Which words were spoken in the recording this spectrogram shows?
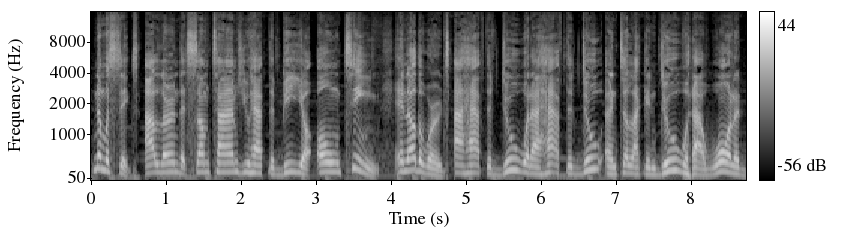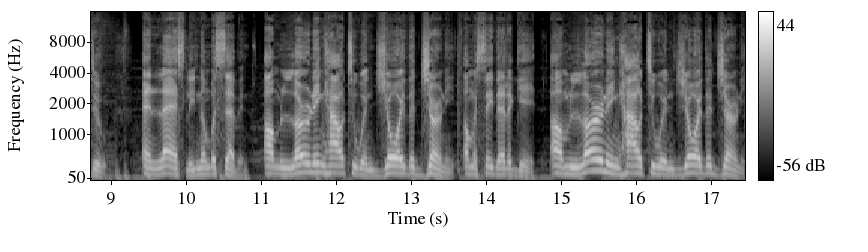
Number six, I learned that sometimes you have to be your own team. In other words, I have to do what I have to do until I can do what I want to do. And lastly, number seven, I'm learning how to enjoy the journey. I'm going to say that again. I'm learning how to enjoy the journey.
